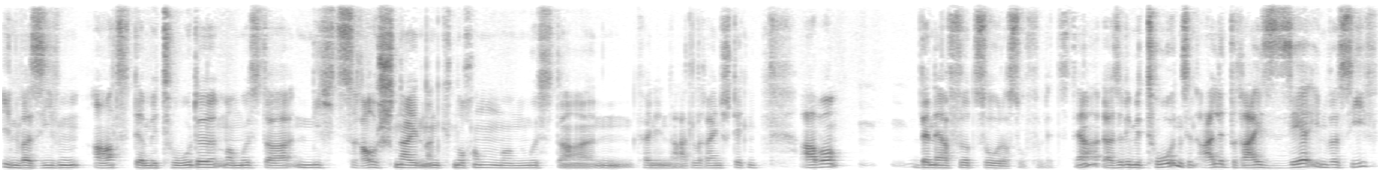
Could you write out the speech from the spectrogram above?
invasiven Art der Methode. Man muss da nichts rausschneiden an Knochen, man muss da keine Nadel reinstecken. Aber der Nerv wird so oder so verletzt. Ja? Also die Methoden sind alle drei sehr invasiv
